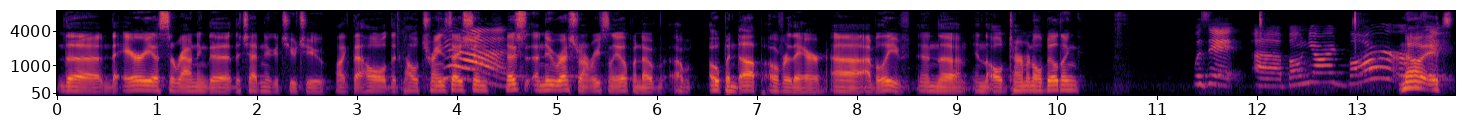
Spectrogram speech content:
the the area surrounding the the Chattanooga Choo Choo, like that whole the whole train station. There's a new restaurant recently opened up, opened up over there, uh, I believe, in the in the old terminal building. Was it uh, Boneyard Bar? Or No, was it- it's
